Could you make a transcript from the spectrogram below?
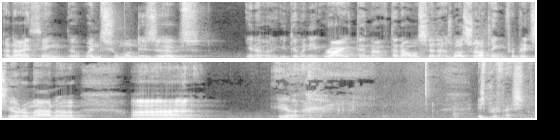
And I think that when someone deserves, you know, you're doing it right, then I, then I will say that as well. So I think Fabrizio Romano, uh, you know, is professional.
